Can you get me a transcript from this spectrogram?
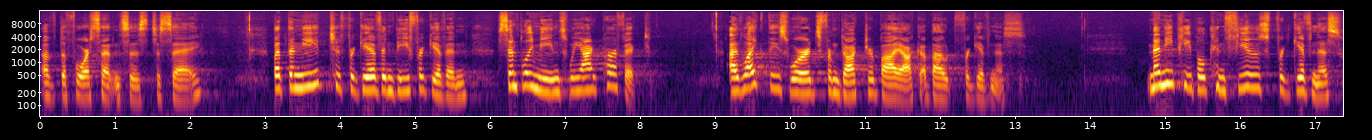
of the four sentences to say, but the need to forgive and be forgiven simply means we aren't perfect. I like these words from Dr. Byock about forgiveness. Many people confuse forgiveness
